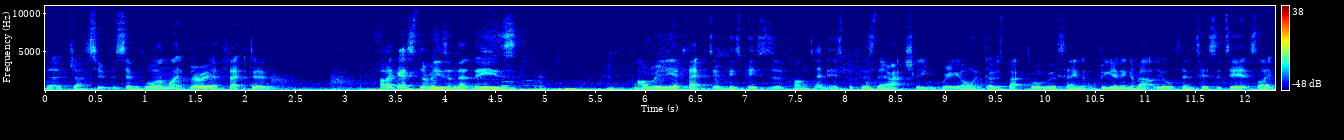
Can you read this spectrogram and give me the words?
that are just super simple and like very effective. And I guess the reason that these are really effective, these pieces of content, is because they're actually real. It goes back to what we were saying at the beginning about the authenticity. It's like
